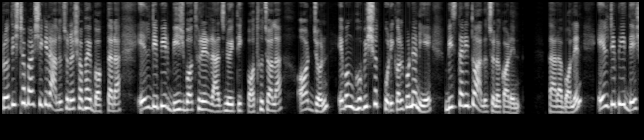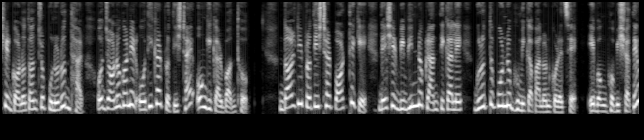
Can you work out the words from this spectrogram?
প্রতিষ্ঠাবার্ষিকীর আলোচনা সভায় বক্তারা এলডিপির বিশ বছরের রাজনৈতিক পথচলা, অর্জন এবং ভবিষ্যৎ পরিকল্পনা নিয়ে বিস্তারিত আলোচনা করেন। তারা বলেন, এলটিপি দেশের গণতন্ত্র পুনরুদ্ধার ও জনগণের অধিকার প্রতিষ্ঠায় অঙ্গীকারবদ্ধ। দলটি প্রতিষ্ঠার পর থেকে দেশের বিভিন্ন ক্রান্তিকালে গুরুত্বপূর্ণ ভূমিকা পালন করেছে এবং ভবিষ্যতেও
